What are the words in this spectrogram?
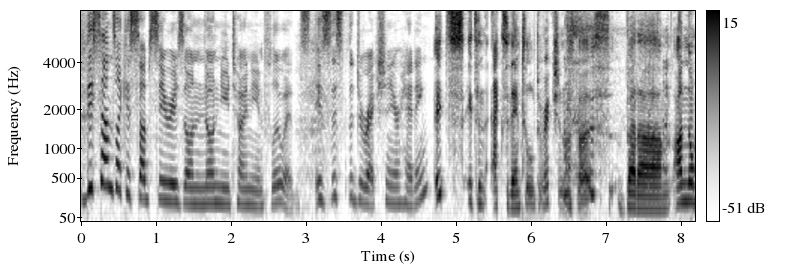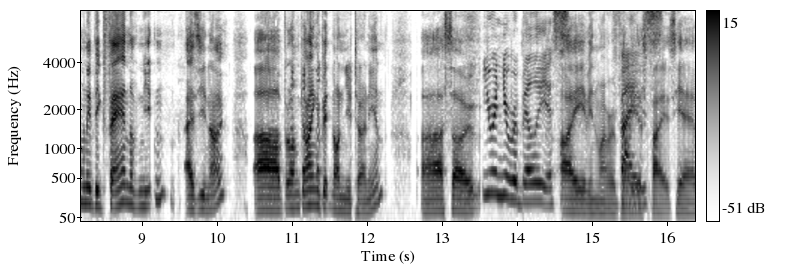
This sounds like a sub series on non Newtonian fluids. Is this the direction you're heading? It's it's an accidental direction, I suppose. but um, I'm normally a big fan of Newton, as you know. Uh, but I'm going a bit non-Newtonian. Uh, so You're in your rebellious. I am in my rebellious Phase. phase. Yeah,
